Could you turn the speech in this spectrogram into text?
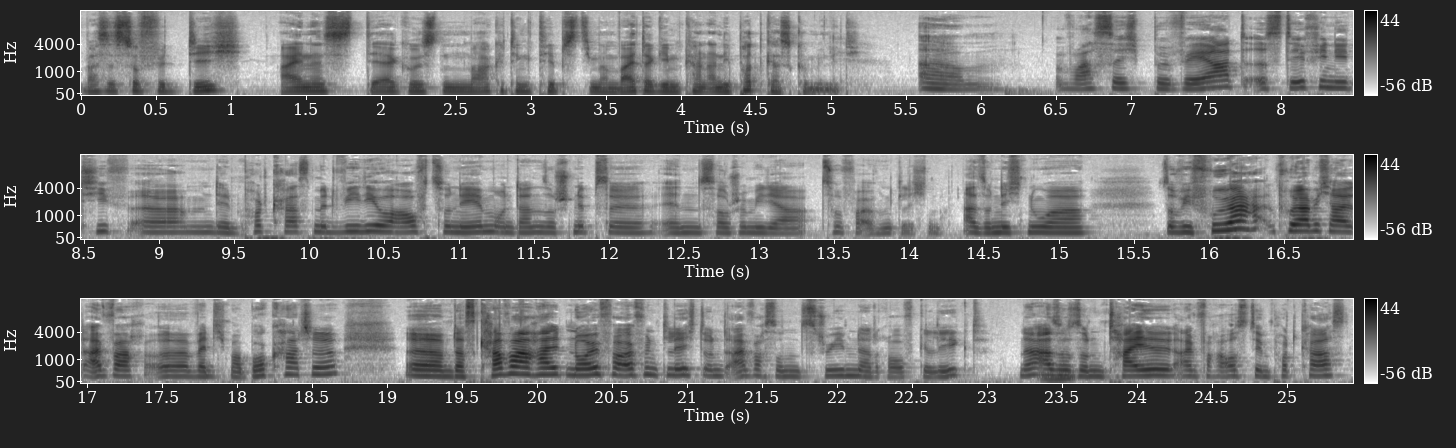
Was ist so für dich eines der größten Marketing-Tipps, die man weitergeben kann an die Podcast-Community? Ähm, was sich bewährt, ist definitiv ähm, den Podcast mit Video aufzunehmen und dann so Schnipsel in Social Media zu veröffentlichen. Also nicht nur so wie früher. Früher habe ich halt einfach, äh, wenn ich mal Bock hatte, äh, das Cover halt neu veröffentlicht und einfach so einen Stream da drauf gelegt. Ne? Also mhm. so ein Teil einfach aus dem Podcast.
